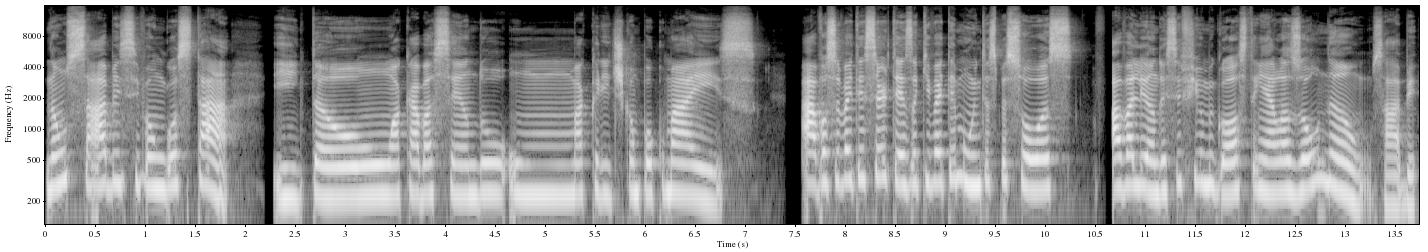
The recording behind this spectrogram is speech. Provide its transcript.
não sabem se vão gostar. Então acaba sendo uma crítica um pouco mais. Ah, você vai ter certeza que vai ter muitas pessoas avaliando esse filme, gostem elas ou não, sabe?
